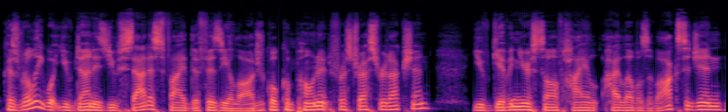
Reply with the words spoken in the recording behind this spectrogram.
Because really, what you've done is you've satisfied the physiological component for stress reduction. You've given yourself high, high levels of oxygen.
